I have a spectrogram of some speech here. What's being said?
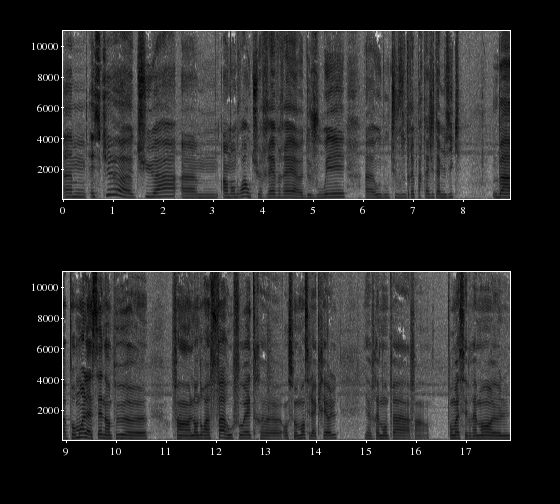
Euh, Est-ce que euh, tu as euh, un endroit où tu rêverais de jouer, euh, où, où tu voudrais partager ta musique? Bah, pour moi, la scène un peu. Enfin, l'endroit phare où faut être en ce moment, c'est la créole. Il y a vraiment pas. Enfin, pour moi, c'est vraiment euh, le,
